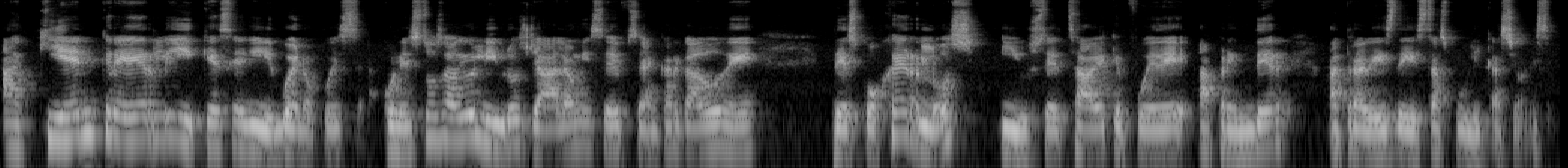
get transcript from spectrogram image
a quién creerle y qué seguir. Bueno, pues con estos audiolibros ya la UNICEF se ha encargado de, de escogerlos y usted sabe que puede aprender a través de estas publicaciones.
